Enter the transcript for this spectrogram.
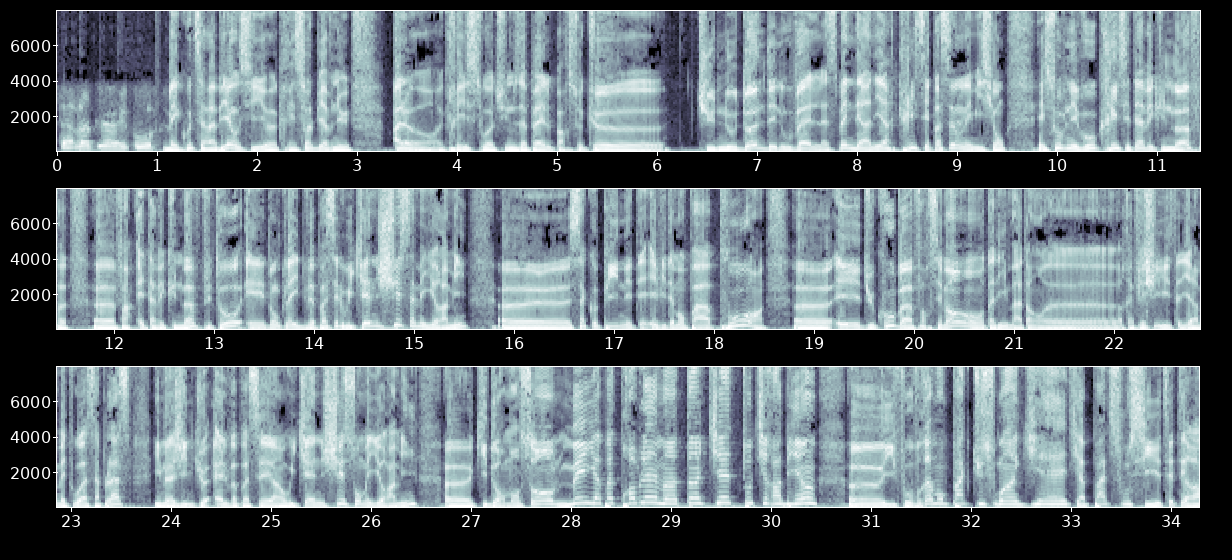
Ça va bien et vous Bah écoute, ça va bien aussi, euh, Chris. Sois le bienvenu. Alors, Chris, toi, tu nous appelles parce que euh, tu nous donnes des nouvelles. La semaine dernière, Chris est passé dans l'émission et souvenez-vous, Chris était avec une meuf, euh, enfin est avec une meuf plutôt, et donc là il devait passer le week-end chez sa meilleure amie. Euh, sa copine n'était évidemment pas pour, euh, et du coup, bah forcément, on t'a dit, mais attends, euh, réfléchis, c'est-à-dire mets-toi à sa place. Imagine que elle va passer un week-end chez son meilleur ami, euh, qui dorment ensemble, mais il y a pas de problème, hein, t'inquiète, tout ira bien. Euh, il faut vraiment pas que tu sois inquiète, il y a pas de souci, etc.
